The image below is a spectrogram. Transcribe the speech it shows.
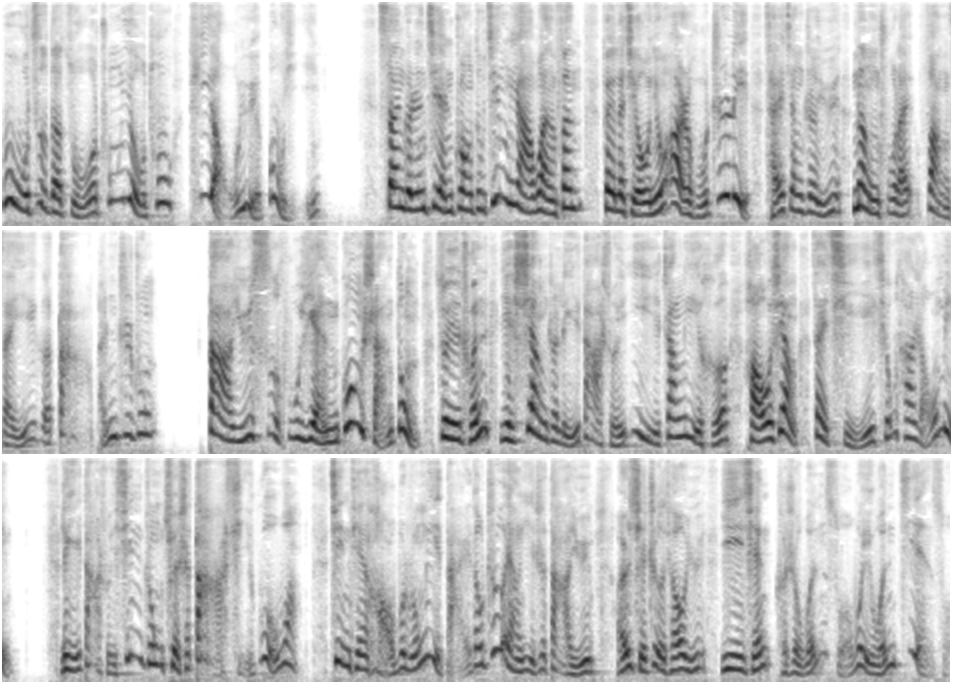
兀自的左冲右突，跳跃不已。三个人见状，都惊讶万分，费了九牛二虎之力，才将这鱼弄出来，放在一个大盆之中。大鱼似乎眼光闪动，嘴唇也向着李大水一张一合，好像在祈求他饶命。李大水心中却是大喜过望，今天好不容易逮到这样一只大鱼，而且这条鱼以前可是闻所未闻、见所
